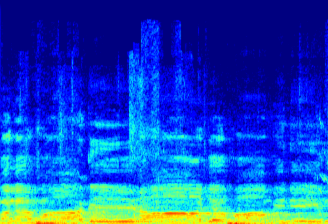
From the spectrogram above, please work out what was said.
മലഭാഗേ രാജഭാമിനെയും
